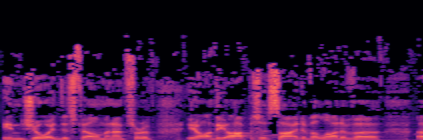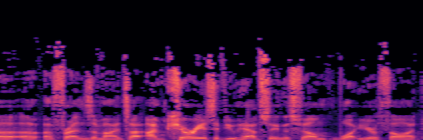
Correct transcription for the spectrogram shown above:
enjoyed this film and I'm sort of you know on the opposite side of a lot of uh, uh, uh, friends of mine. So I'm curious if you have seen this film, what your thought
